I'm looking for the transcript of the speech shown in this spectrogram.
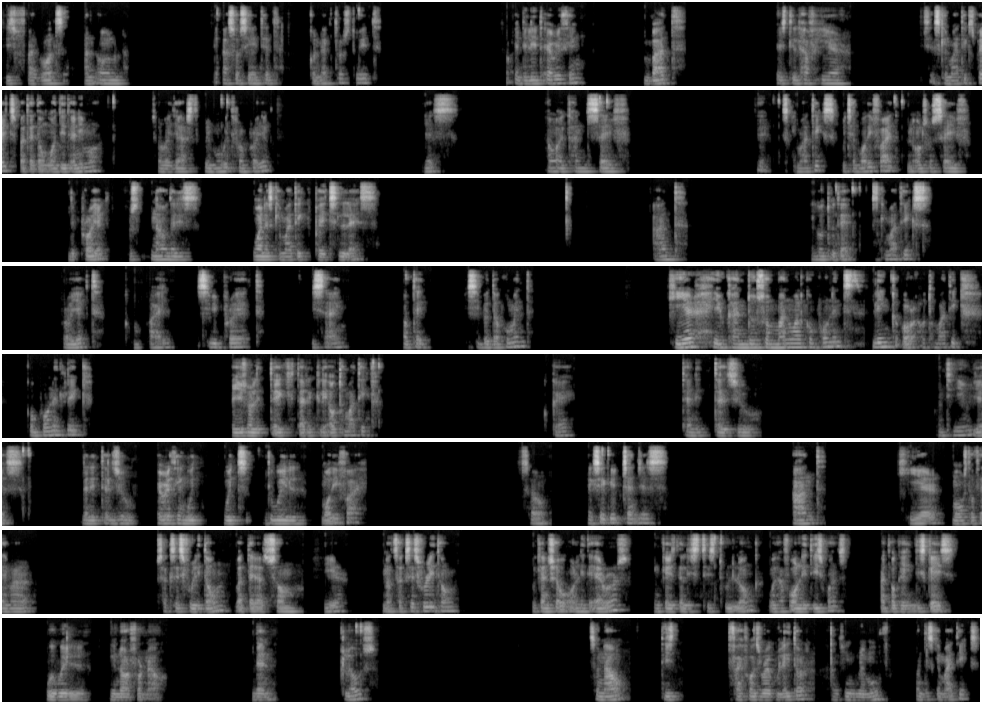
these 5 volts and all the associated connectors to it. So I delete everything but I still have here schematics page, but I don't want it anymore. So I just remove it from project. Yes. Now I can save the schematics, which I modified, and also save the project, because now there is one schematic page less. And I go to the schematics project, compile PCB project, design, update PCB document. Here you can do some manual components link or automatic component link. I usually take directly automatic. Okay. Then it tells you continue, yes then it tells you everything with which it will modify. So execute changes. And here most of them are successfully done but there are some here not successfully done. We can show only the errors in case the list is too long. We have only these ones. But okay in this case we will ignore for now. Then close. So now this 5 volts regulator has been removed from the schematics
